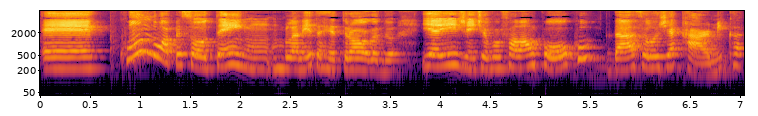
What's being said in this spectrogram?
É, quando a pessoa tem um, um, planeta retrógrado, e aí, gente, eu vou falar um pouco da astrologia kármica.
